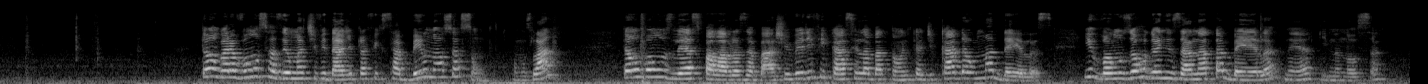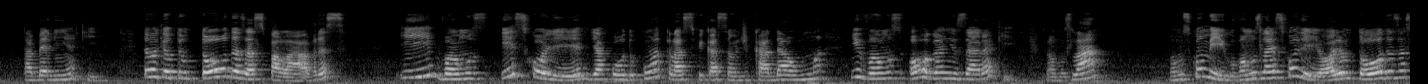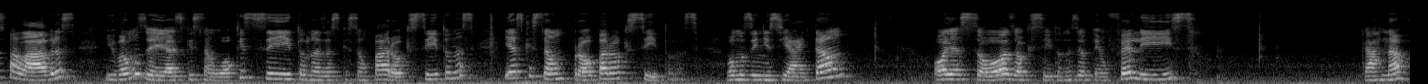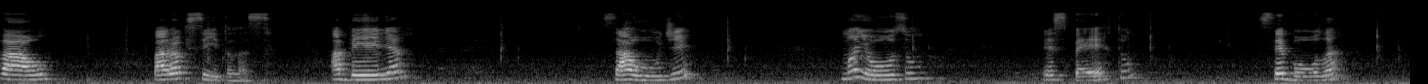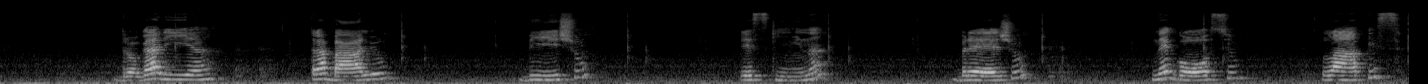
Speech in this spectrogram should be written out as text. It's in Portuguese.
Então agora vamos fazer uma atividade para fixar bem o nosso assunto. Vamos lá? Então, vamos ler as palavras abaixo e verificar a sílaba tônica de cada uma delas. E vamos organizar na tabela, né, aqui na nossa tabelinha aqui. Então, aqui eu tenho todas as palavras e vamos escolher de acordo com a classificação de cada uma e vamos organizar aqui. Vamos lá? Vamos comigo, vamos lá escolher. Olham todas as palavras e vamos ver as que são oxítonas, as que são paroxítonas e as que são proparoxítonas. Vamos iniciar então? Olha só, as oxítonas eu tenho feliz, carnaval, paroxítonas, abelha, saúde, manhoso, esperto, cebola, drogaria, trabalho, bicho, esquina, brejo, negócio, lápis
